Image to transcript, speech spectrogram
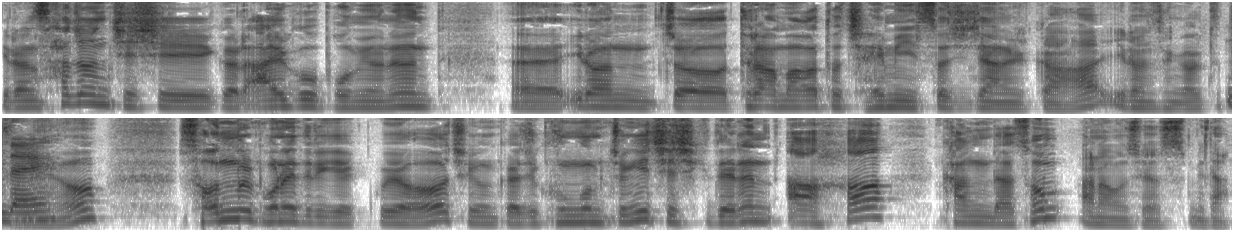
이런 사전 지식을 알고 보면은 에, 이런 저 드라마가 더 재미있어지지 않을까 이런 생각도 네. 드네요. 네. 선물 보내드리겠고요. 지금까지 궁금증이 지식이 되는 아하 강다솜 아나운서였습니다.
